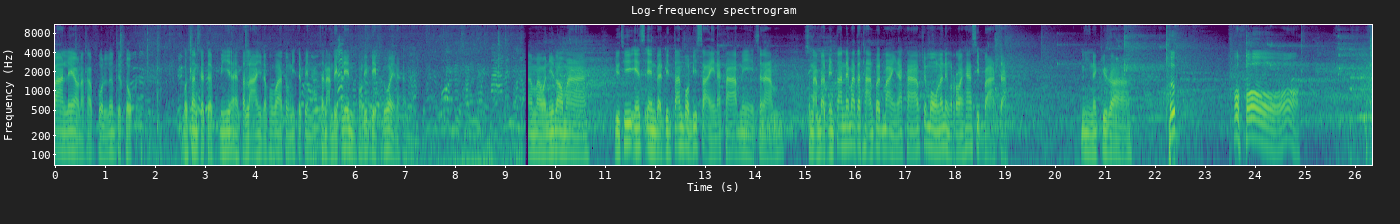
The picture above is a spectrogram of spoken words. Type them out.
บ้านแล้วนะครับ ฝนเริ่มจะตกบอสันก็จะมีอันตรายอยู่แล้วเพราะว่าตรงนี้จะเป็นสนามเด็กเล่นของเด็กๆด้วยนะครับ มาวันนี้เรามา อยู่ที่ SN แบดมินตันพลพิสัยนะครับ นี่สนามสนามแบดมินตันได้มาตรฐานเปิดใหม่นะครับ ชั่วโมงละ 150 บาทจ้ะนี่นักกีฬาฮึบโอ้โหฟ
